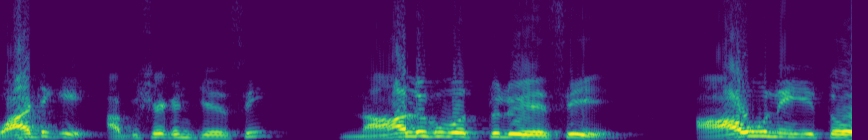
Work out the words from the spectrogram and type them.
వాటికి అభిషేకం చేసి నాలుగు ఒత్తులు వేసి ఆవు నెయ్యితో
